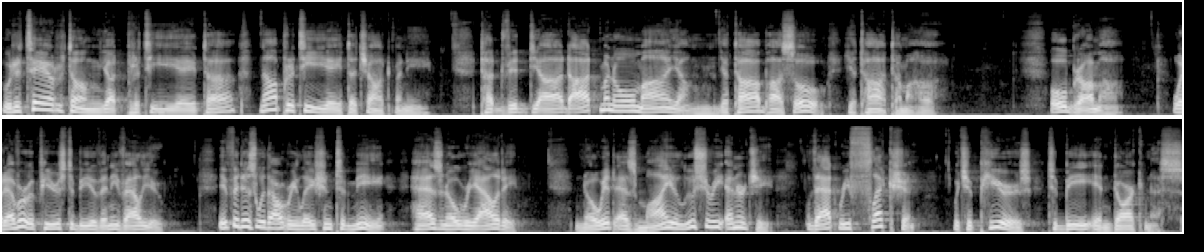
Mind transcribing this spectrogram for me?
Uritirtang yat pratiyeta na pratiyeta chatmani tadvidyad atmano mayam yata bhaso yata tamaha. O Brahma, whatever appears to be of any value, if it is without relation to me, has no reality. Know it as my illusory energy, that reflection which appears to be in darkness.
